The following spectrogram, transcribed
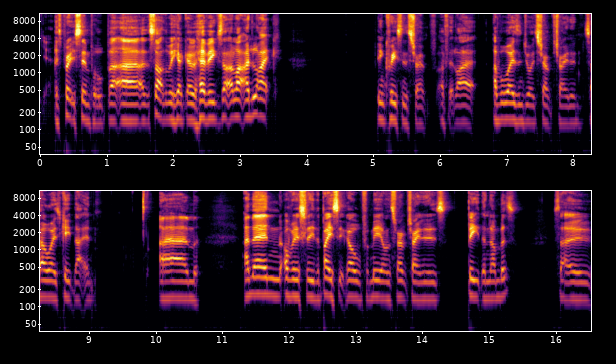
Yeah. It's pretty simple. But uh, at the start of the week, I go heavy because I like I like increasing strength. I feel like I've always enjoyed strength training, so I always keep that in. Um, and then obviously the basic goal for me on strength training is beat the numbers. So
